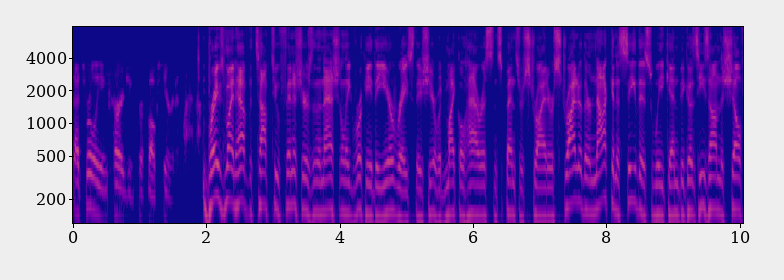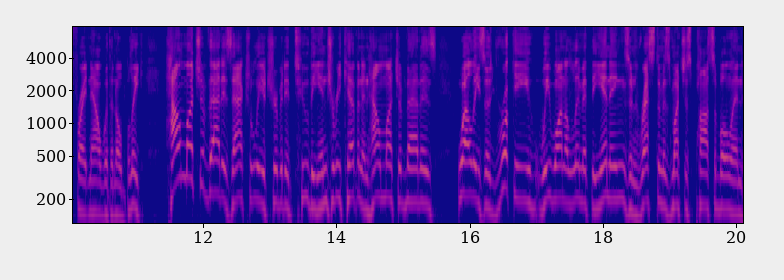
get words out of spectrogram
that's really encouraging for folks here in Atlanta. Braves might have the top two finishers in the National League Rookie of the Year race this year with Michael Harris and Spencer Strider. Strider, they're not going to see this weekend because he's on the shelf right now with an oblique. How much of that is actually attributed to the injury, Kevin, and how much of that is, well, he's a rookie. We want to limit the innings and rest him as much as possible, and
